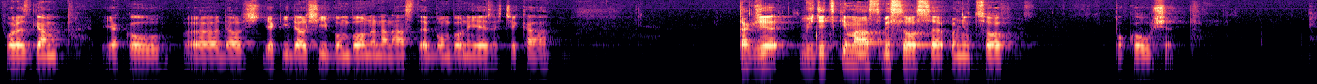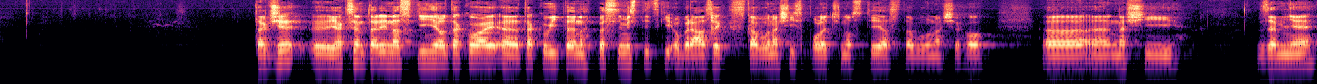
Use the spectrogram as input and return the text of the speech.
Forrest Gump, jakou, další, jaký další bonbon na nás té jeře čeká. Takže vždycky má smysl se o něco pokoušet. Takže, eh, jak jsem tady nastínil, takový, eh, takový ten pesimistický obrázek stavu naší společnosti a stavu našeho, eh, naší země,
